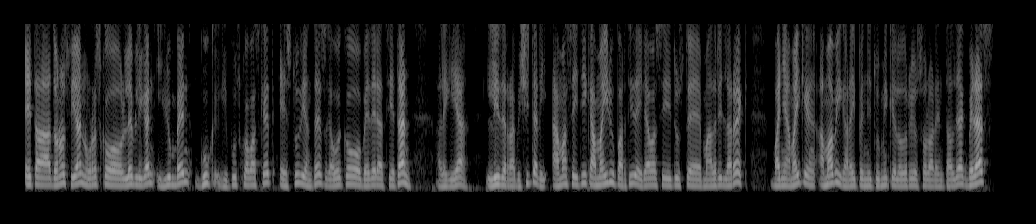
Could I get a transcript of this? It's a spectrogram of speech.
Eta Donostian, urrezko lebligan, ilunben, guk Gipuzkoa Basket, estudiantez gaueko bederatzietan, alegia, liderra bisitari amazeitik amairu partida irabazi dituzte Madrildarrek, baina amaiken amabi garaipen ditu Mikel Odrio Solaren taldeak, beraz,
